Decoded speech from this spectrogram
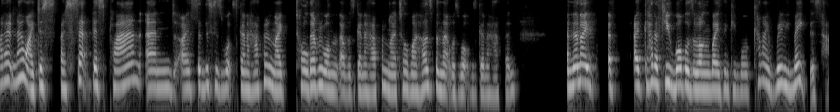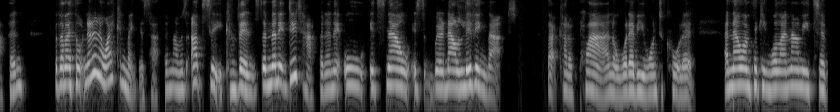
I don't know. I just I set this plan and I said this is what's going to happen and I told everyone that that was going to happen and I told my husband that was what was going to happen. And then I I had a few wobbles along the way thinking, well, can I really make this happen? But then I thought, no, no, no, I can make this happen. I was absolutely convinced, and then it did happen, and it all it's now it's we're now living that that kind of plan or whatever you want to call it and now i'm thinking well i now need to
